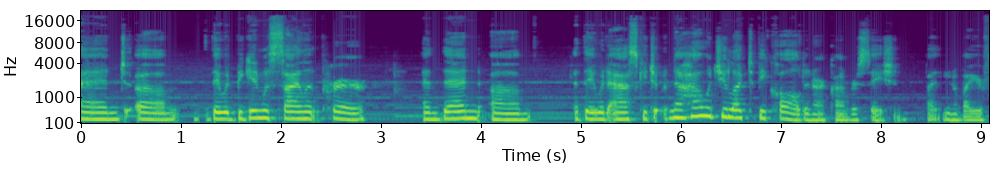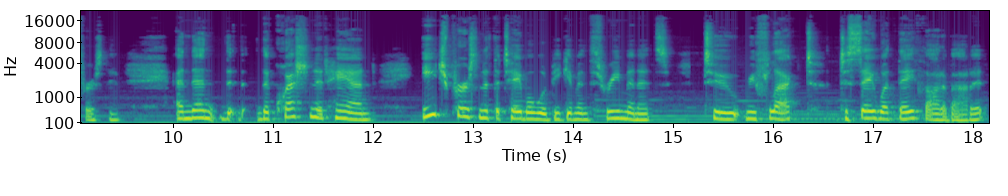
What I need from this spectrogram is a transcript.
and um, they would begin with silent prayer, and then um, they would ask each other, now how would you like to be called in our conversation? by you know by your first name. And then the, the question at hand each person at the table would be given three minutes to reflect to say what they thought about it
